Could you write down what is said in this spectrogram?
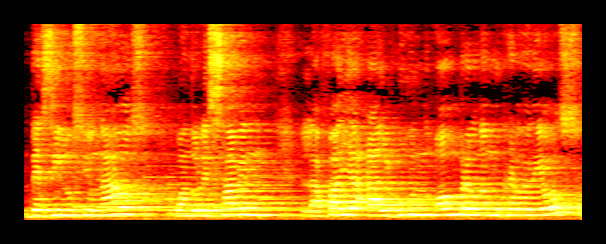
desilusionados cuando le saben la falla a algún hombre o una mujer de Dios.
